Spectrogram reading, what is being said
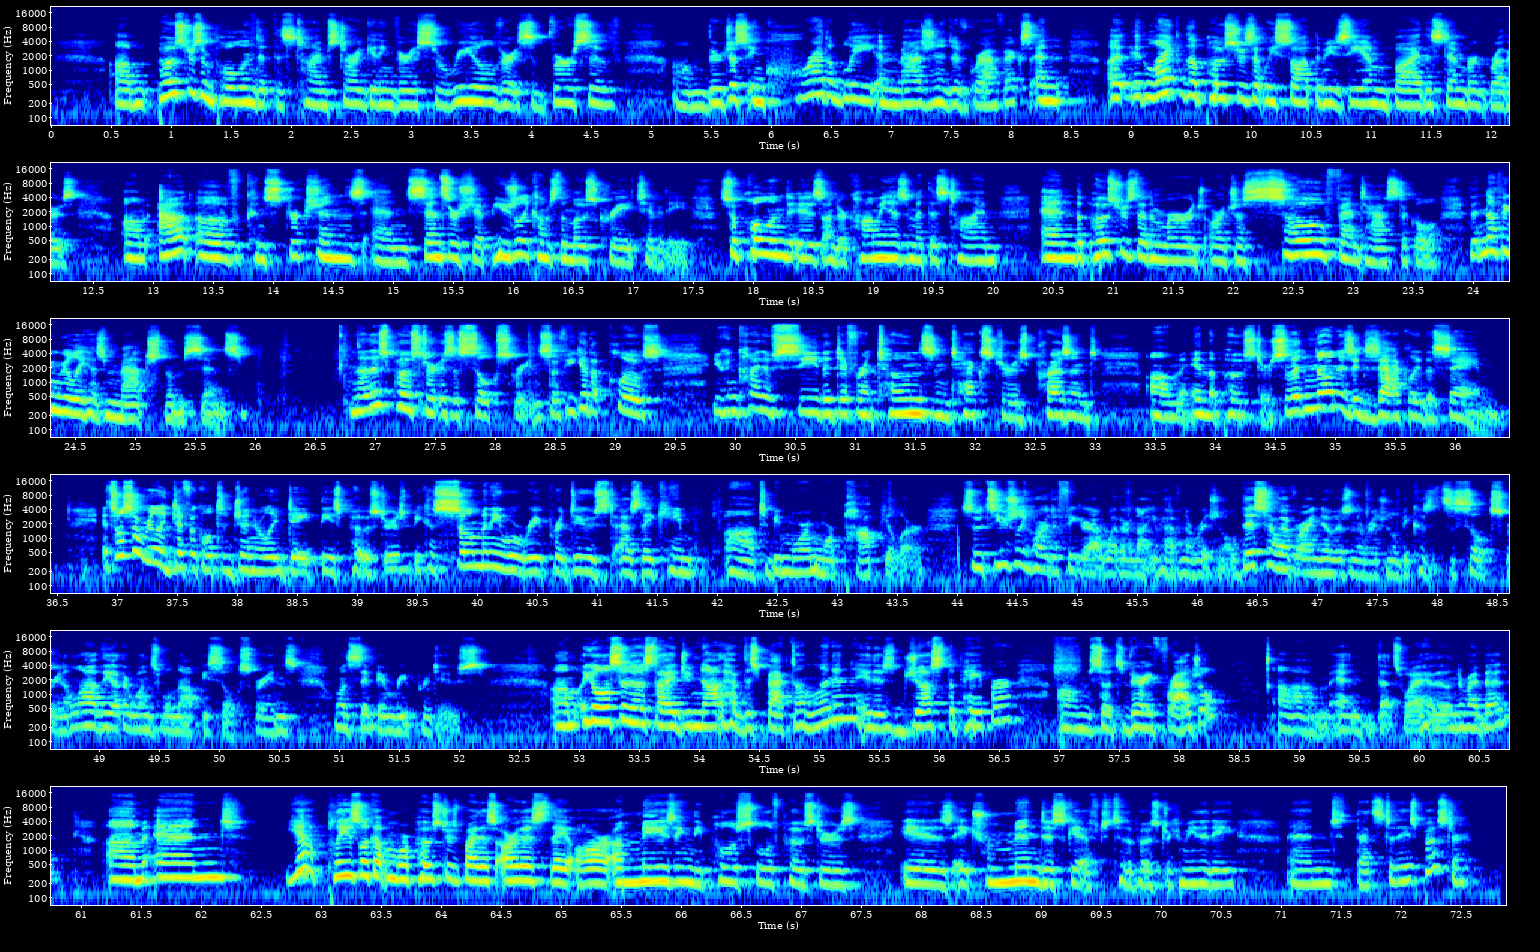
Um, posters in Poland at this time started getting very surreal, very subversive, um, they're just incredibly imaginative graphics. And uh, it, like the posters that we saw at the museum by the Stenberg brothers, um, out of constrictions and censorship usually comes the most creativity. So Poland is under communism at this time, and the posters that emerge are just so fantastical that nothing really has matched them since. Now this poster is a silk screen, so if you get up close, you can kind of see the different tones and textures present um, in the posters so that none is exactly the same. It's also really difficult to generally date these posters because so many were reproduced as they came uh, to be more and more popular. So it's usually hard to figure out whether or not you have an original. This, however, I know is an original because it's a silk screen. A lot of the other ones will not be silk screens once they've been reproduced. Um, you'll also notice that I do not have this backed on linen. It is just the paper, um, so it's very fragile, um, and that's why I had it under my bed. Um, and yeah, please look up more posters by this artist. They are amazing. The Polish School of Posters is a tremendous gift to the poster community. And that's today's poster.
